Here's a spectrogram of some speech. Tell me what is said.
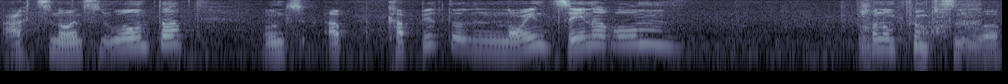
18, 19 Uhr unter und ab Kapitel 19 herum schon um 15 Uhr.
